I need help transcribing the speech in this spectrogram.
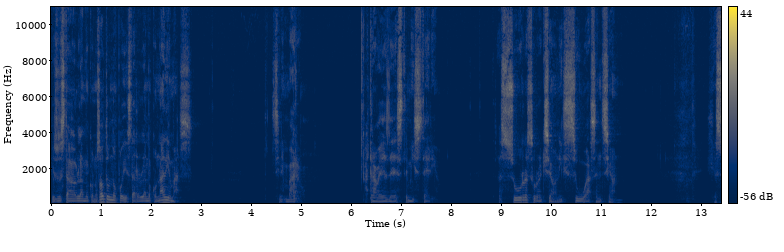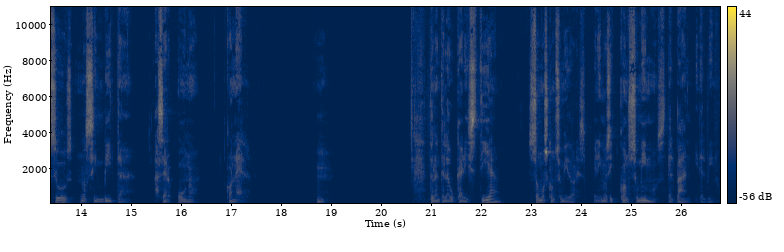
Jesús estaba hablando con nosotros, no podía estar hablando con nadie más. Sin embargo, a través de este misterio, su resurrección y su ascensión, Jesús nos invita a ser uno con Él. Mm. Durante la Eucaristía somos consumidores. Venimos y consumimos del pan y del vino.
